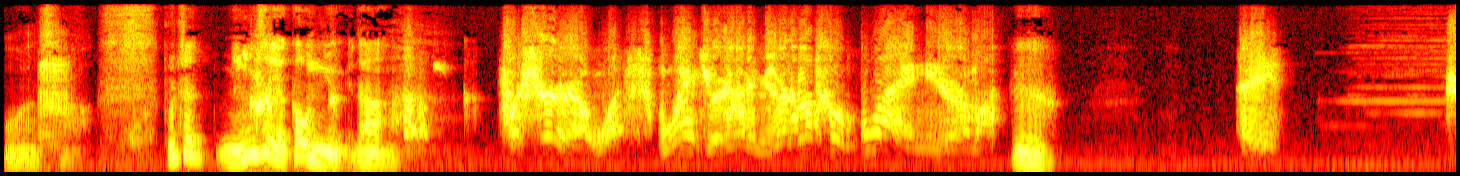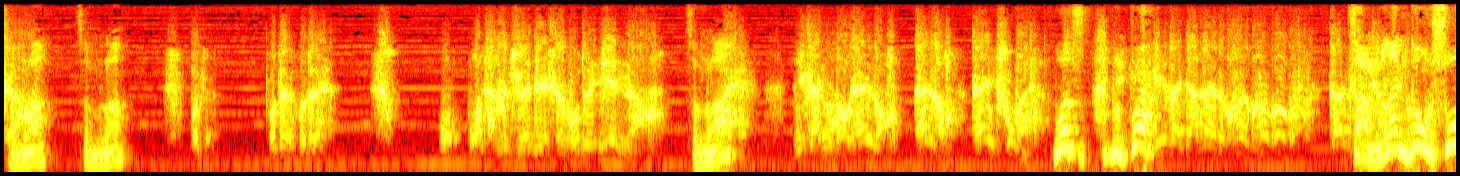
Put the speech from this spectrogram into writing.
我操！不是这名字也够女的。不是啊，我我也觉得他这名儿他妈特怪，你知道吗？嗯，哎，怎么了？怎么了？不对，不对，不对，我我他妈觉得这事儿不对劲呐！怎么了？哎，你赶紧走，赶紧走，赶紧走，赶紧出门！我怎不不是别在家待着，快快快快！怎么了？你跟我说。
